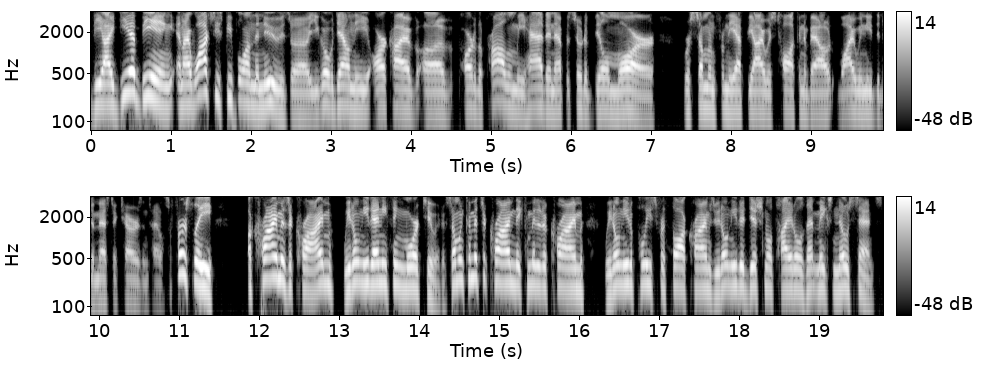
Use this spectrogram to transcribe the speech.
The idea being, and I watch these people on the news. Uh, you go down the archive of part of the problem. We had an episode of Bill Maher where someone from the FBI was talking about why we need the domestic terrorism title. So, firstly, a crime is a crime. We don't need anything more to it. If someone commits a crime, they committed a crime. We don't need a police for thought crimes. We don't need additional titles. That makes no sense.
